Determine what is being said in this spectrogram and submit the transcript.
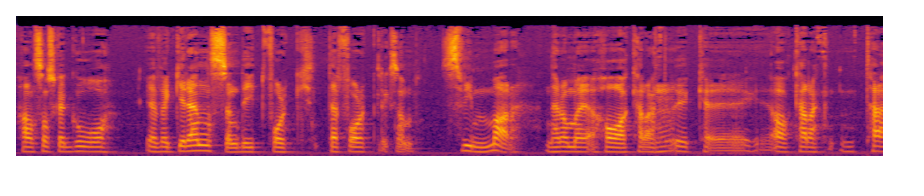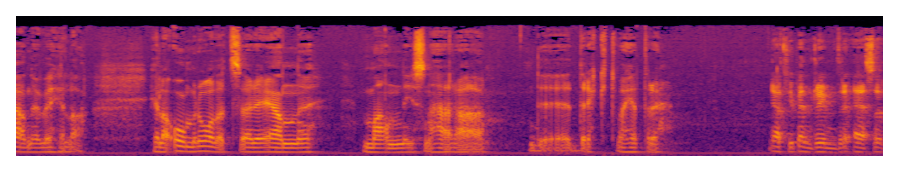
han som ska gå över gränsen dit folk, där folk liksom svimmar. När de har karant mm. ja, karantän över hela, hela området så är det en eh, man i sån här dräkt, vad heter det? Ja, typ en rymddräkt. Alltså,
